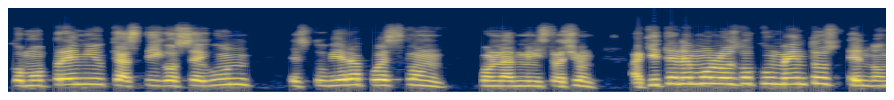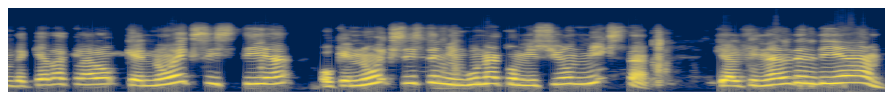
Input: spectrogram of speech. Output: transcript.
como premio y castigo, según estuviera pues con, con la administración. Aquí tenemos los documentos en donde queda claro que no existía o que no existe ninguna comisión mixta, que al final del día,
